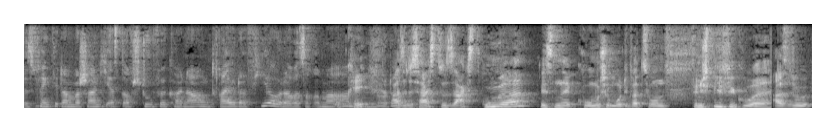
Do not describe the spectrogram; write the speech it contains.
das fängt ja dann wahrscheinlich erst auf Stufe, keine Ahnung, drei oder vier oder was auch immer okay. an. Okay, also das heißt, du sagst, Hunger ist eine komische Motivation für eine Spielfigur. Also du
